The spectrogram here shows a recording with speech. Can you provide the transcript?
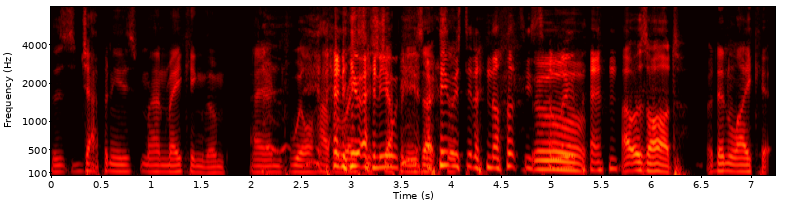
there's a Japanese man making them, and we'll have a he- racist and he- Japanese and he accent. was did a Nazi salute then. that was odd. I didn't like it.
